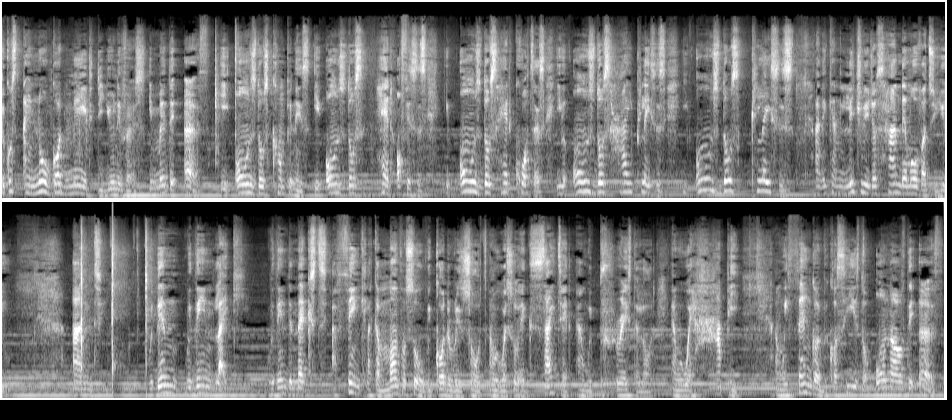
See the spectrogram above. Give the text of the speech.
Because I know God made the universe, He made the earth, He owns those companies, He owns those head offices, He owns those headquarters, He owns those high places, He owns those places, and He can literally just hand them over to you. And within within like within the next i think like a month or so we got the result and we were so excited and we praised the lord and we were happy and we thank god because he is the owner of the earth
